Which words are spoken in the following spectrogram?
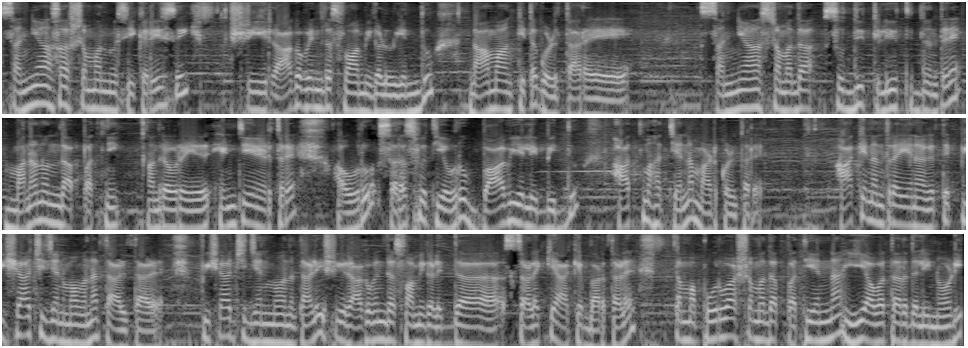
ಸನ್ಯಾಸಾಶ್ರಮವನ್ನು ಸ್ವೀಕರಿಸಿ ಶ್ರೀ ರಾಘವೇಂದ್ರ ಸ್ವಾಮಿಗಳು ಎಂದು ನಾಮಾಂಕಿತಗೊಳ್ಳುತ್ತಾರೆ. ಸನ್ಯಾಶ್ರಮದ ಸುದ್ದಿ ತಿಳಿಯುತ್ತಿದ್ದಂತೆ ಮನನೊಂದ ಪತ್ನಿ ಅಂದರೆ ಅವರ ಹೆಂಡತಿ ಏನು ಹೇಳ್ತಾರೆ, ಅವರು ಸರಸ್ವತಿಯವರು ಬಾವಿಯಲ್ಲಿ ಬಿದ್ದು ಆತ್ಮಹತ್ಯೆಯನ್ನು ಮಾಡ್ಕೊಳ್ತಾರೆ. ಆಕೆ ನಂತರ ಏನಾಗುತ್ತೆ, ಪಿಶಾಚಿ ಜನ್ಮವನ್ನು ತಾಳ್ತಾಳೆ. ಪಿಶಾಚಿ ಜನ್ಮವನ್ನು ತಾಳಿ ಶ್ರೀ ರಾಘವೇಂದ್ರ ಸ್ವಾಮಿಗಳಿದ್ದ ಸ್ಥಳಕ್ಕೆ ಆಕೆ ಬರ್ತಾಳೆ. ತಮ್ಮ ಪೂರ್ವಾಶ್ರಮದ ಪತಿಯನ್ನು ಈ ಅವತಾರದಲ್ಲಿ ನೋಡಿ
